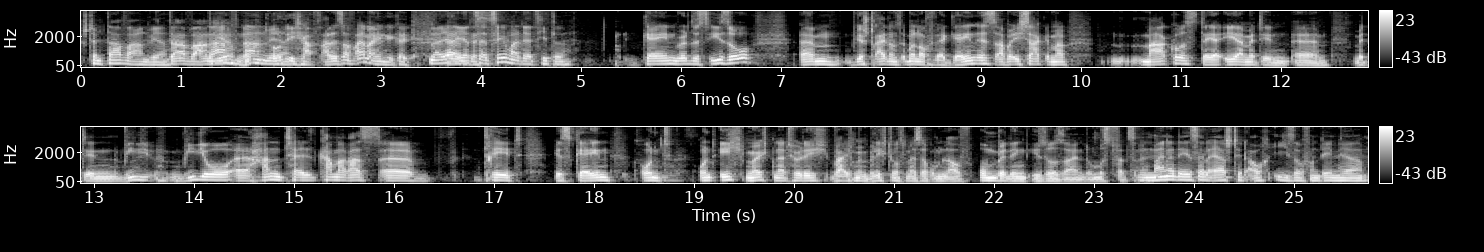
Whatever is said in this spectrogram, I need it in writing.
Stimmt, da waren wir. Da waren, da wir, ne? waren wir. Und ich habe es alles auf einmal hingekriegt. Naja, ähm, jetzt erzähl mal der Titel. Gain versus ISO. Ähm, wir streiten uns immer noch, wer Gain ist, aber ich sage immer, Markus, der eher mit den, äh, mit den Video-Handheld-Kameras äh, äh, dreht, ist Gain. Und, und ich möchte natürlich, weil ich mit dem Belichtungsmesser rumlaufe, unbedingt ISO sein. Du musst verzeihen. In meiner DSLR steht auch ISO, von dem her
